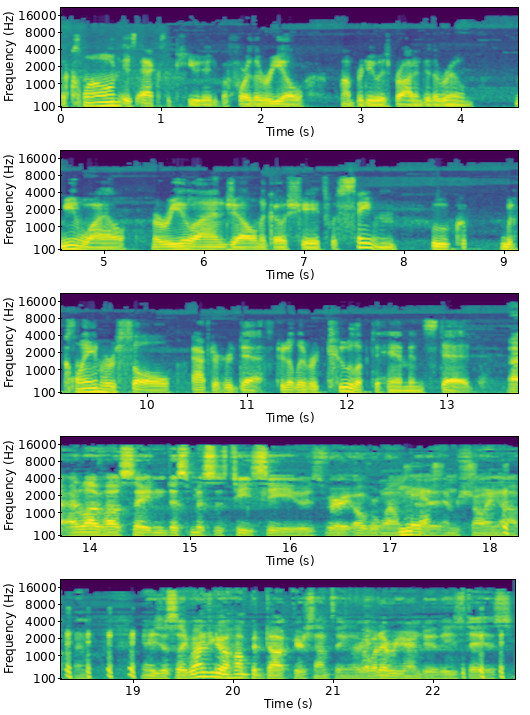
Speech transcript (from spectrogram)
The clone is executed before the real Humperdinck is brought into the room. Meanwhile, Marie L'Angelle negotiates with Satan, who would claim her soul after her death to deliver Tulip to him instead. I love how Satan dismisses TC, who's very overwhelmed yes. at him showing up, and, and, he's just like, "Why don't you go hump a duck or something, or whatever you're gonna do these days?"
